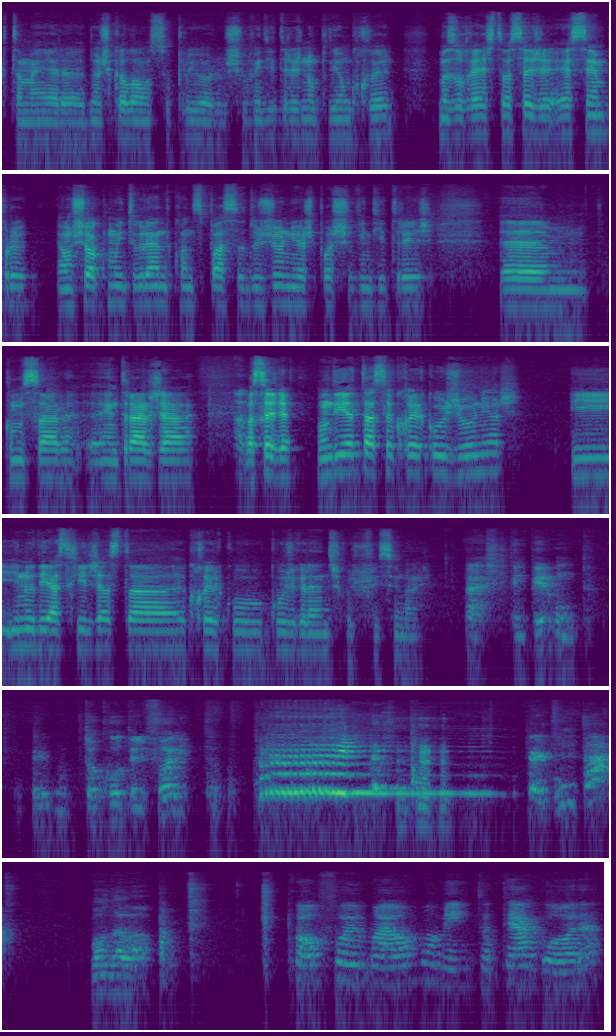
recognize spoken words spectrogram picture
que também era de um escalão superior os sub-23 não podiam correr mas o resto, ou seja, é sempre é um choque muito grande quando se passa dos júniores para os sub-23 ehm, começar a entrar já. Ah, Ou seja, um dia está-se a correr com os júniores e, e no dia a seguir já se está a correr com, com os grandes, com os profissionais. Acho que tem pergunta. Tocou o telefone? Pergunta. Manda lá. Qual foi o maior momento até agora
